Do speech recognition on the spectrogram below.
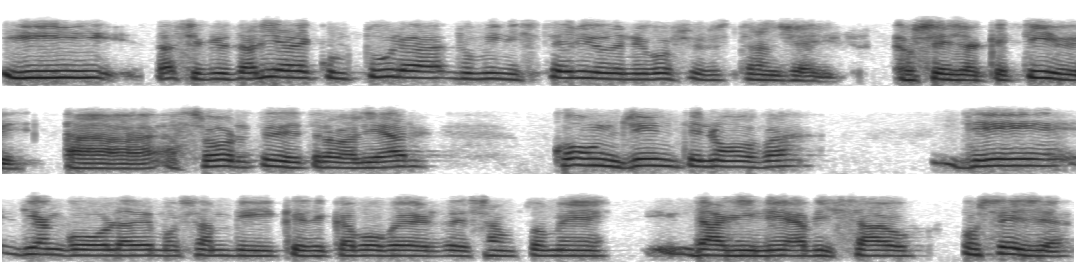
y la Secretaría de Cultura del Ministerio de Negocios Extranjeros. O sea, que tive a, a sorte de trabajar con gente nova de, de Angola, de Mozambique, de Cabo Verde, de São Tomé, da Guinea-Bissau. Ou seja,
